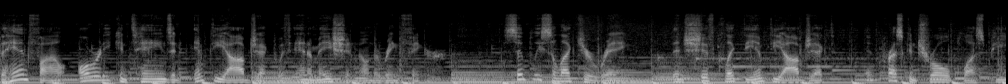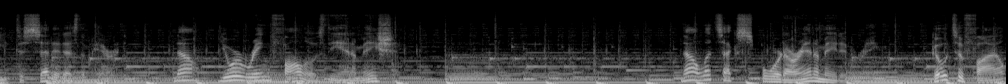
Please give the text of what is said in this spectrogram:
The hand file already contains an empty object with animation on the ring finger. Simply select your ring, then shift-click the empty object and press Ctrl plus P to set it as the parent. Now, your ring follows the animation. Now let's export our animated ring. Go to File,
